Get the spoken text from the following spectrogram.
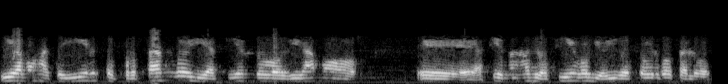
íbamos a seguir soportando y haciendo, digamos, eh, haciéndonos los ciegos y oídos sordos a los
